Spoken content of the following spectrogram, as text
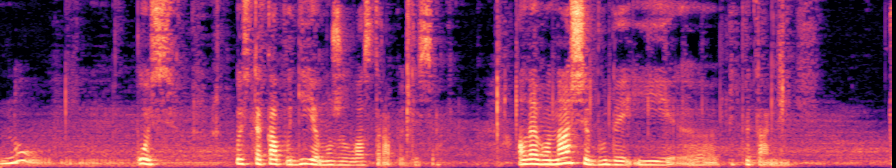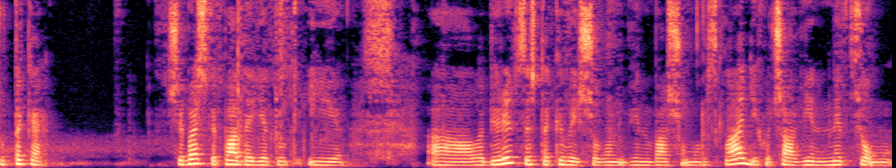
ну, ось, ось така подія може у вас трапитися. Але вона ще буде і е, під питанням. Тут таке. Ще бачите, падає тут і лабіринт, все ж таки вийшов він, в вашому розкладі, хоча він не в цьому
